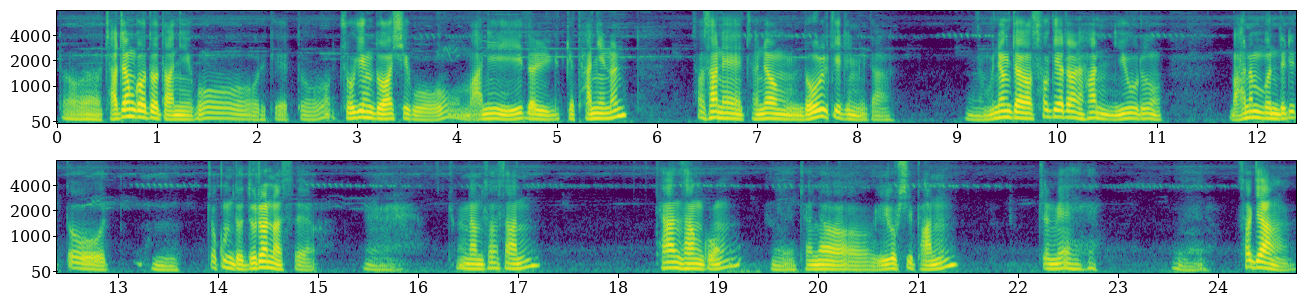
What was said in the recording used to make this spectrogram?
또 자전거도 다니고 이렇게 또 조깅도 하시고 많이들 이렇게 다니는 서산의 전용 노을길입니다. 음, 운영자가 소개를 한 이후로 많은 분들이 또 음, 조금 더 늘어났어요. 예, 충남 서산 태안상공 예, 저녁 7시 반쯤에 예, 석양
